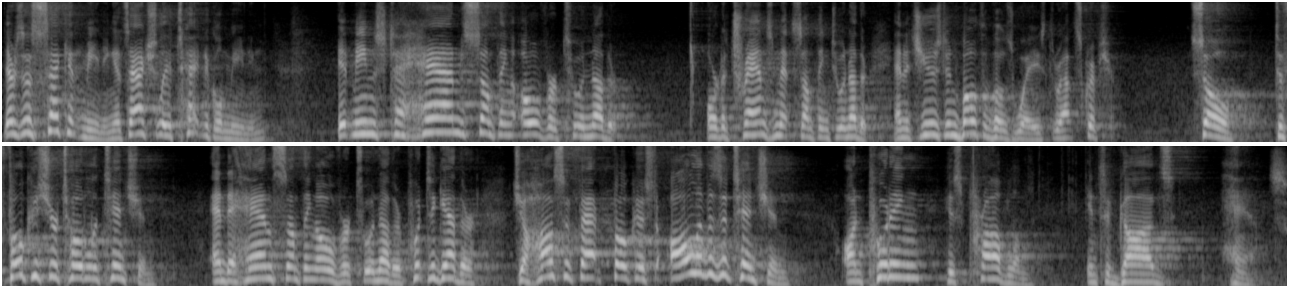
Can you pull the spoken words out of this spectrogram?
There's a second meaning, it's actually a technical meaning. It means to hand something over to another or to transmit something to another. And it's used in both of those ways throughout Scripture. So, to focus your total attention and to hand something over to another. Put together, Jehoshaphat focused all of his attention on putting his problem into God's hands.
